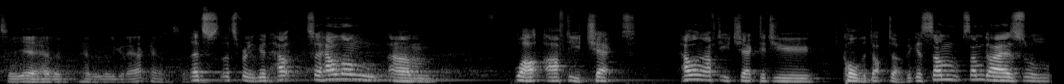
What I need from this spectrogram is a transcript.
to yeah have a have a really good outcome. So. That's that's pretty good. How so? How long? Um, well, after you checked, how long after you checked did you call the doctor? Because some some guys will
